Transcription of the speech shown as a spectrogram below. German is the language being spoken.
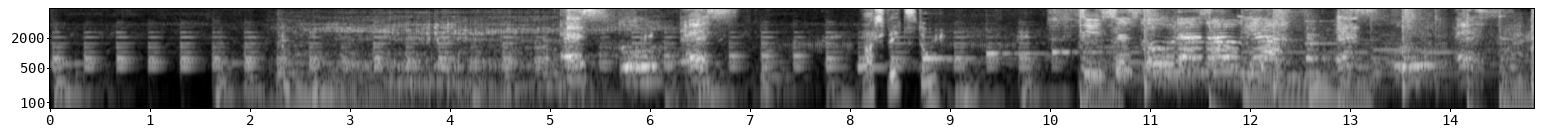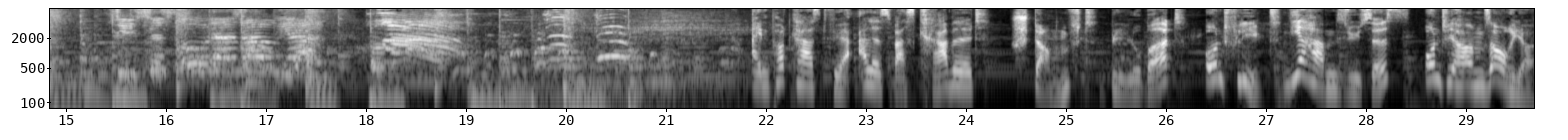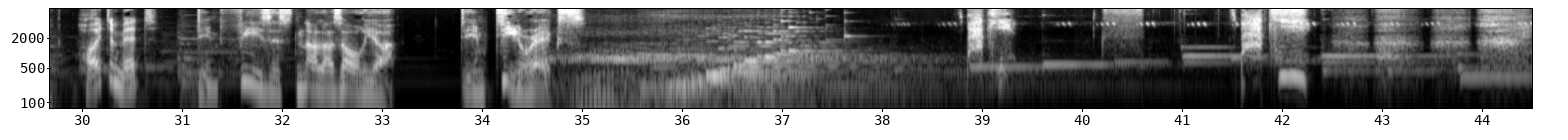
SOS. Was willst du? Süßes oder Saurier. SOS. Süßes oder Saurier. Hurra! Ein Podcast für alles, was krabbelt, stampft blubbert. und fliegt. Wir haben Süßes. Und wir haben Saurier. Heute mit Dem fiesesten aller Saurier. Dem T-Rex. Sparky. Sparky.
